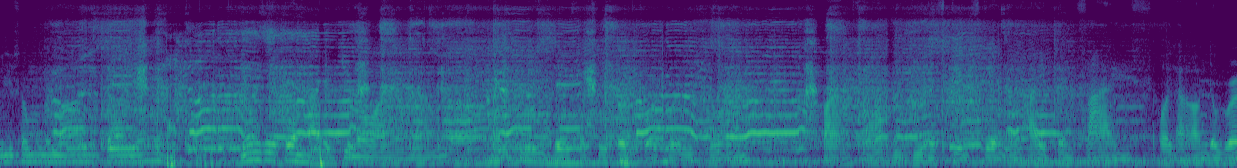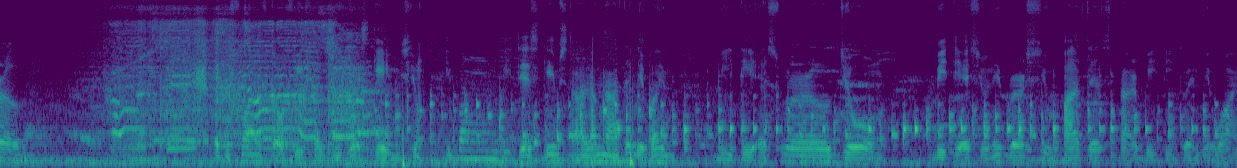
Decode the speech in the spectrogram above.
Bilisan mo naman. Yung Written Hive, ginawa na ng Hive sa Super Corporation para sa BTS Kids Game and Hypen fans all around the world. It is one of the official BTS games. Yung ibang BTS games na alam natin, di ba? Yung BTS World, yung BTS Universe, yung Puzzle Star BT21.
